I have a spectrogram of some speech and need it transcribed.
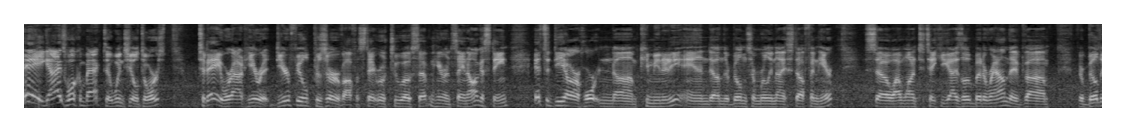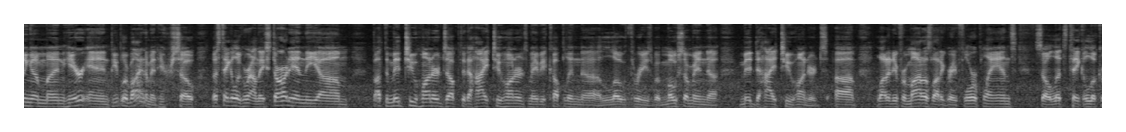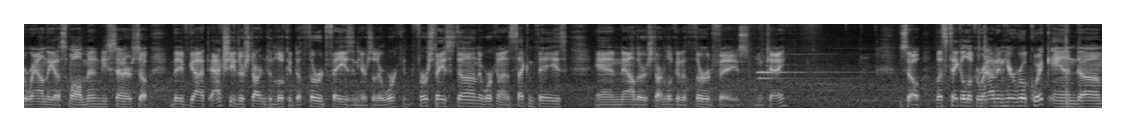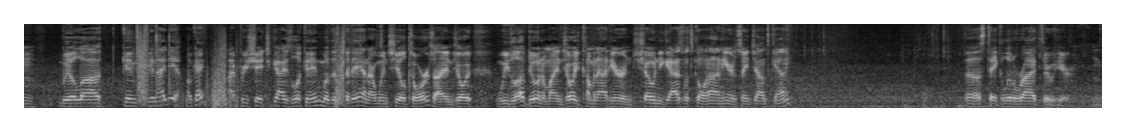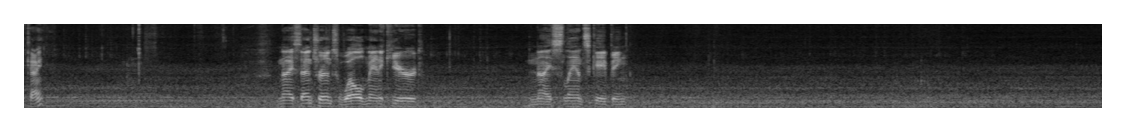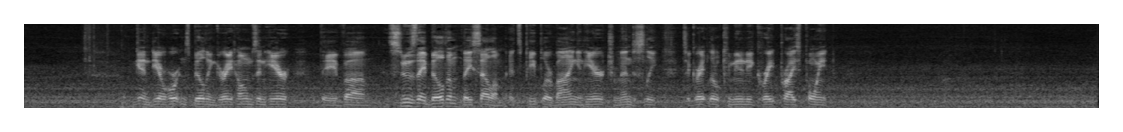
Hey guys, welcome back to Windshield Tours. Today we're out here at Deerfield Preserve off of State Road 207 here in St. Augustine. It's a D.R. Horton um, community and um, they're building some really nice stuff in here. So I wanted to take you guys a little bit around. They've um, they're building them in here, and people are buying them in here. So let's take a look around. They start in the um, about the mid 200s up to the high 200s, maybe a couple in uh, low threes, but most of them in uh, mid to high 200s. Um, a lot of different models, a lot of great floor plans. So let's take a look around. They got a small amenity center. So they've got actually they're starting to look at the third phase in here. So they're working first phase is done. They're working on a second phase, and now they're starting to look at a third phase. Okay. So let's take a look around in here real quick and um, we'll uh, give you an idea, okay? I appreciate you guys looking in with us today on our windshield tours. I enjoy, we love doing them. I enjoyed coming out here and showing you guys what's going on here in St. Johns County. Uh, let's take a little ride through here, okay? Nice entrance, well manicured, nice landscaping. Again, D.R. Horton's building great homes in here. They've um, as soon as they build them, they sell them. It's people are buying in here tremendously. It's a great little community, great price point.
